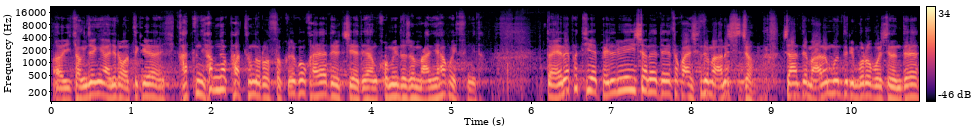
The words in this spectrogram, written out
어, 이 경쟁이 아니라 어떻게 같은 협력 파트너로서 끌고 가야 될지에 대한 고민도 좀 많이 하고 있습니다. 또 NFT의 밸류에이션에 대해서 관심이 많으시죠? 저한테 많은 분들이 물어보시는데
